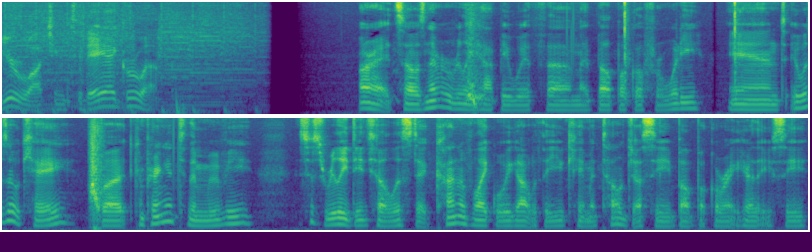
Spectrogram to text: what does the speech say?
You're watching Today I Grew Up. Alright, so I was never really happy with uh, my belt buckle for Woody, and it was okay, but comparing it to the movie, it's just really detailistic, kind of like what we got with the UK Mattel Jessie belt buckle right here that you see.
